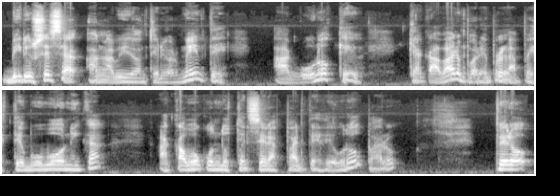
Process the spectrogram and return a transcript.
virus han habido anteriormente, algunos que, que acabaron, por ejemplo, la peste bubónica acabó con dos terceras partes de Europa, ¿no? Pero,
